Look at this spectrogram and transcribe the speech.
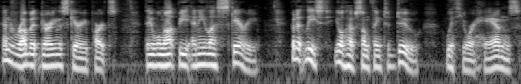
and rub it during the scary parts, they will not be any less scary, but at least you'll have something to do with your hands.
